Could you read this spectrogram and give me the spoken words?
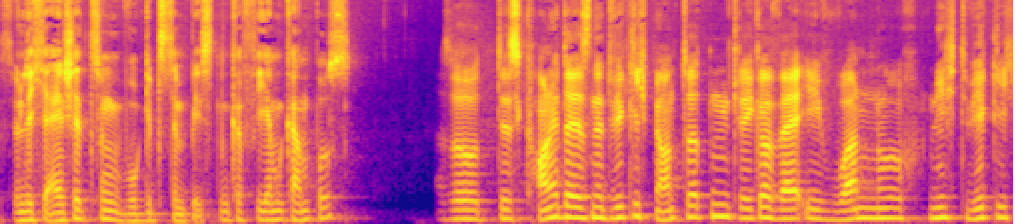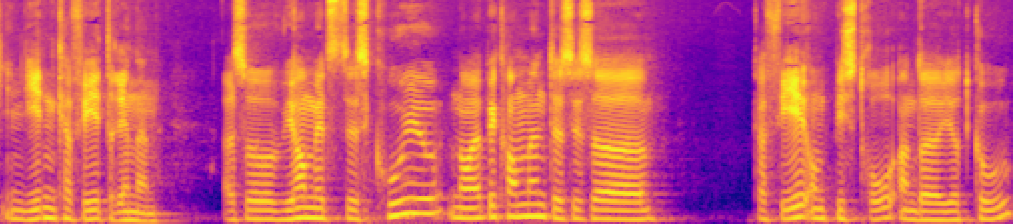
Persönliche Einschätzung, wo gibt es den besten Kaffee am Campus? Also das kann ich da jetzt nicht wirklich beantworten, Gregor, weil ich war noch nicht wirklich in jedem Café drinnen. Also wir haben jetzt das Kuyu neu bekommen. Das ist ein Café und Bistro an der JKU.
